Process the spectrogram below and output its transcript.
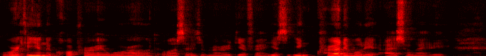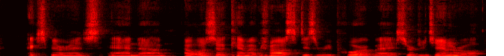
working in the corporate world also is very different. It's incredibly isolating experience. And um, I also came across this report by Surgeon General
